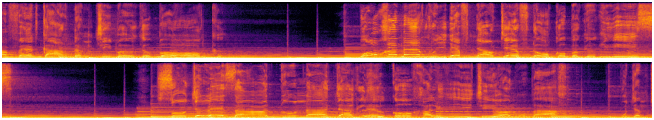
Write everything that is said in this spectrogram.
lu rafet kaar dang ci bëgg bokk boo xamee kuy def ñaaw teef doo ko bëgg gis. Soo jëlee sa àdduna ko xale yi ci yoon mu baax. Mu jant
